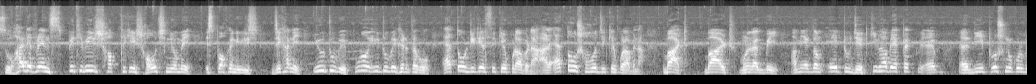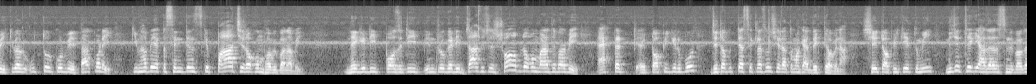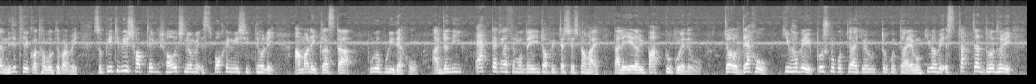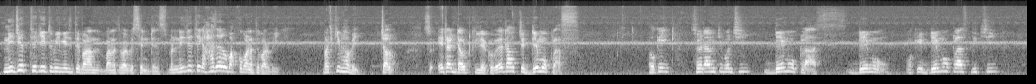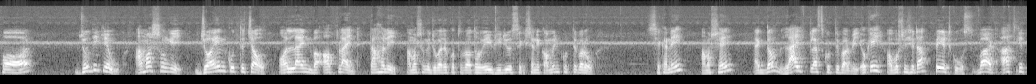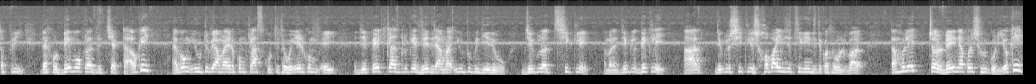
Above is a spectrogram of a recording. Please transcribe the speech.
So high day friends পৃথিবীর সব থেকে সহজ নিয়মে স্পোকেন ইংলিশ যেখানে ইউটিউবে পুরো ইউটিউবে ঘেটে থাকো, এত ডিটেলসে কেউ পড়াবে না আর এত সহজে কেউ পড়াবে না। বাট বাট মনে রাখবে, আমি একদম এ টু জেড কীভাবে একটা দিয়ে প্রশ্ন করবে, কীভাবে উত্তর করবে, তারপরে কীভাবে একটা সেন্টেন্সকে পাঁচ রকমভাবে বানাবে। নেগেটিভ পজিটিভ ইন্ট্রোগেটিভ যা কিছু সব রকম বানাতে পারবি। একটা টপিকের উপর যে টপিকটা আজকে ক্লাস সেটা তোমাকে আর দেখতে হবে না। সেই টপিকে তুমি নিজের থেকে হাজার হাজার শুনতে পারবে নিজের থেকে কথা বলতে পারবে। সো পৃথিবীর সব থেকে সহজ নিয়মে স্পোকেন ইংলিশ শিখতে হলে আমার এই ক্লাসটা পুরোপুরি দেখো। আর যদি একটা ক্লাসের মধ্যে এই টপিকটা শেষ না হয়, তাহলে এর আমি পার্ট টু করে দেবো। চলো, দেখো কীভাবে প্রশ্ন করতে হয়, কীভাবে উত্তর করতে হয় এবং কীভাবে স্ট্রাকচার ধরে ধরে নিজের থেকেই তুমি ইংরেজিতে বানাতে পারবে সেন্টেন্স মানে নিজের থেকে হাজারো বাক্য বানাতে পারবে। বাট কীভাবে? চলো। সো এটার ডাউট ক্লিয়ার করব। এটা হচ্ছে ডেমো ক্লাস ওকে সো এটা আমি কি বলছি? Demo class demo okay demo class দিচ্ছি ফর যদি কেউ আমার সঙ্গে জয়েন করতে চাও অনলাইন বা অফলাইন তাহলে আমার সঙ্গে যোগাযোগ করতে পারো। অথবা এই ভিডিও সেকশানে কমেন্ট করতে পারো। সেখানে আমার সাথে একদম লাইভ ক্লাস করতে পারবে। ওকে অবশ্যই সেটা পেড কোর্স বাট আজকে তো ফ্রি দেখো ডেমো ক্লাস দিচ্ছি একটা। ওকে এবং ইউটিউবে আমরা এরকম ক্লাস করতে থাকব। এরকম এই যে পেড ক্লাসগুলোকে ধীরে ধীরে আমরা ইউটিউবে দিয়ে দেবো। যেগুলো শিখলে মানে যেগুলো দেখলে আর যেগুলো শিখলে সবাই নিজের থেকে নিজেদের কথা বলবে। বা তাহলে চলো দেরি না করে শুরু করি ওকে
